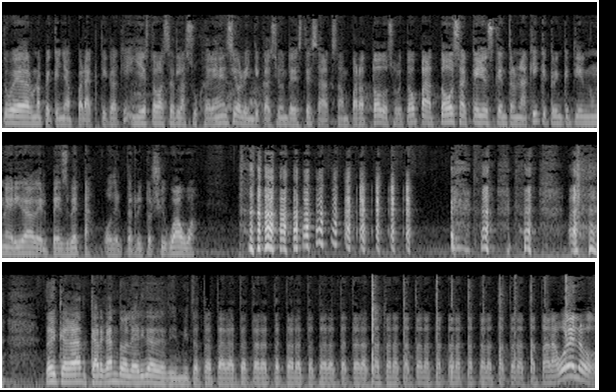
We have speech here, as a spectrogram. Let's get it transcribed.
te voy a dar una pequeña práctica aquí y esto va a ser la sugerencia o la indicación de este saxon para todos, sobre todo para todos aquellos que entran aquí que creen que tienen una herida del pez beta o del perrito chihuahua. Estoy cargando la herida de mi tatara tatara tatara tatara tatara tatara tatara tatara tatara tatara tatara abuelo.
